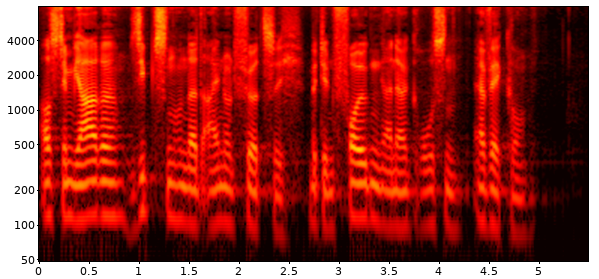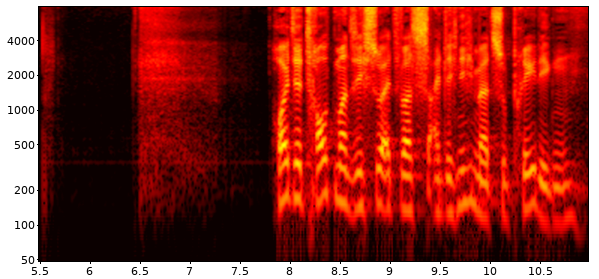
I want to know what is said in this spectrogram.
Aus dem Jahre 1741 mit den Folgen einer großen Erweckung. Heute traut man sich so etwas eigentlich nicht mehr zu predigen,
